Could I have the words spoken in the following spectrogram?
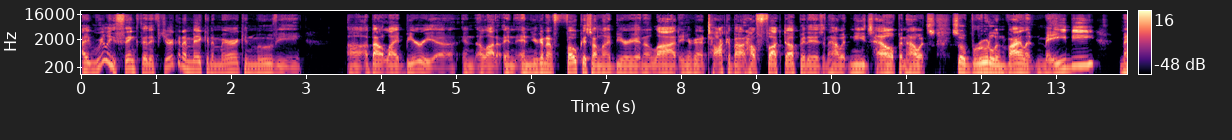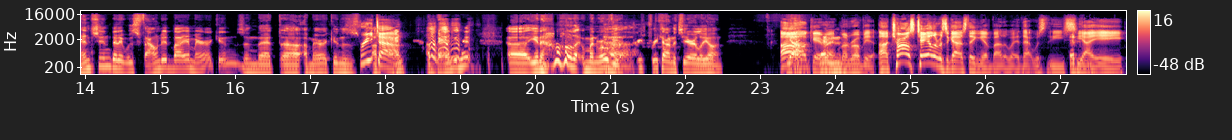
I I really think that if you're going to make an American movie uh, about Liberia and a lot of and and you're going to focus on Liberia and a lot, and you're going to talk about how fucked up it is and how it needs help and how it's so brutal and violent, maybe mention that it was founded by Americans and that uh, Americans Freetown. aban- abandoned it. Uh, you know, like Monrovia, Free, Freetown in Sierra Leone. Oh, Yeah, okay, right, Monrovia. Uh, Charles Taylor was the guy I was thinking of, by the way. That was the CIA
